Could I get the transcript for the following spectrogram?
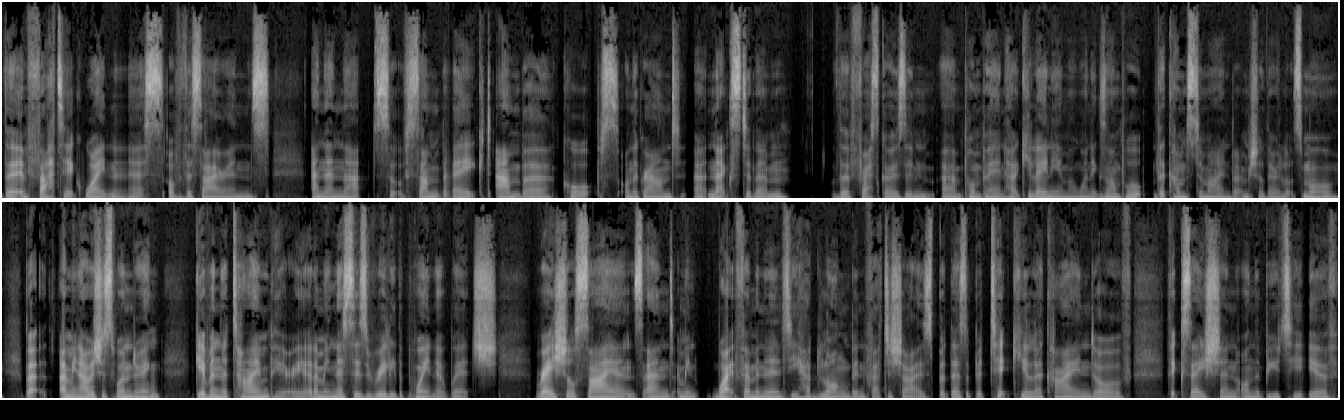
The emphatic whiteness of the sirens, and then that sort of sun-baked amber corpse on the ground uh, next to them. The frescoes in um, Pompeii and Herculaneum are one example that comes to mind, but I'm sure there are lots more. But I mean, I was just wondering, given the time period, I mean, this is really the point at which racial science and I mean, white femininity had long been fetishized, but there's a particular kind of fixation on the beauty of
